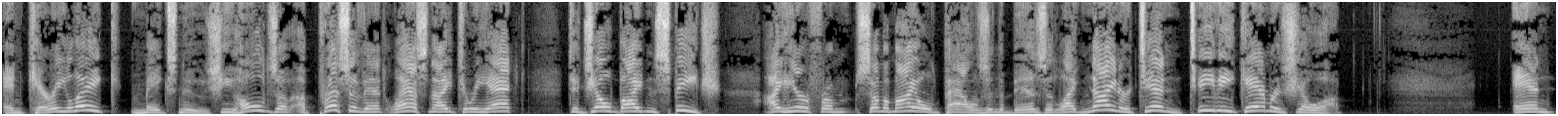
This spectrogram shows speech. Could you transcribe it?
And Kari Lake makes news. She holds a, a, press event last night to react to Joe Biden's speech. I hear from some of my old pals in the biz that like nine or 10 TV cameras show up. And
